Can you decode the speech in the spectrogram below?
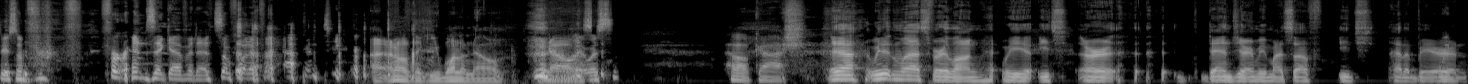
do some forensic evidence of whatever happened to you I, I don't think you want to know. no, it was. Oh gosh, Yeah, we didn't last very long. We each or Dan, Jeremy, myself each had a beer We- and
